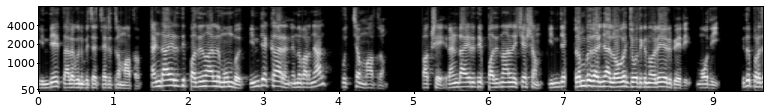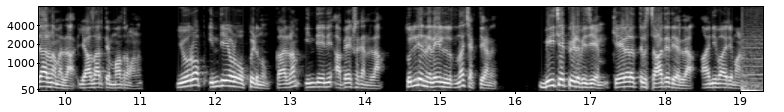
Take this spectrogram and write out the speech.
ഇന്ത്യയെ തലകുനിപ്പിച്ച ചരിത്രം മാത്രം. രണ്ടായിരത്തി പതിനാലിന് മുമ്പ് ഇന്ത്യക്കാരൻ എന്ന് പറഞ്ഞാൽ പുച്ഛം മാത്രം. പക്ഷേ രണ്ടായിരത്തി പതിനാലിന് ശേഷം ഇന്ത്യ ട്രംപ് കഴിഞ്ഞാൽ ലോകം ചോദിക്കുന്ന ഒരേ ഒരു പേര് മോദി. ഇത് പ്രചാരണമല്ല യാഥാർത്ഥ്യം മാത്രമാണ്. യൂറോപ്പ് ഇന്ത്യയോട് ഒപ്പിടുന്നു. കാരണം ഇന്ത്യ ഇനി അപേക്ഷകനല്ല. തുല്യ നിലയിൽ നിൽക്കുന്ന ശക്തിയാണ്. ബി വിജയം കേരളത്തിൽ സാധ്യതയല്ല അനിവാര്യമാണ്.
